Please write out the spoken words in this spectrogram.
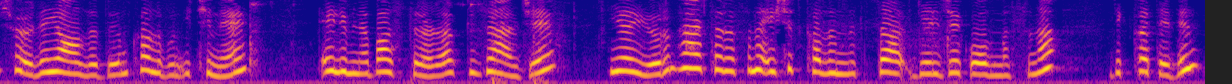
Şöyle yağladığım kalıbın içine elimle bastırarak güzelce yayıyorum. Her tarafına eşit kalınlıkta gelecek olmasına dikkat edin.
